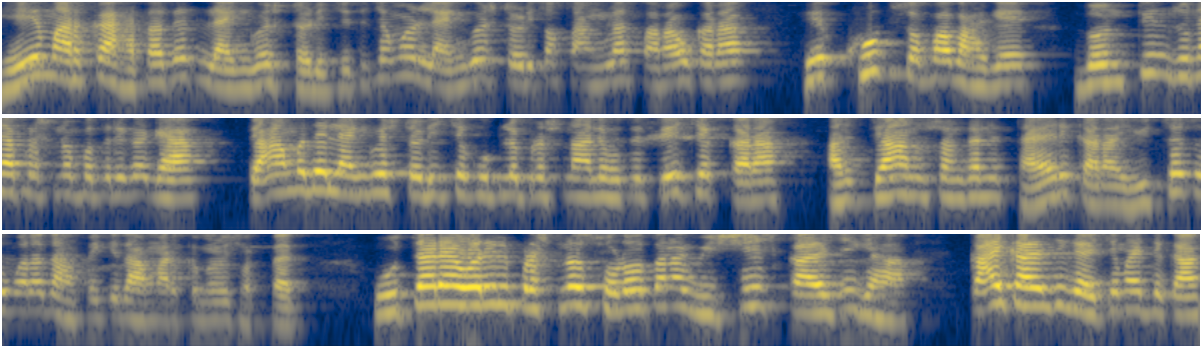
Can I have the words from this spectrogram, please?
हे मार्क हातात आहेत लँग्वेज स्टडीचे त्याच्यामुळे लँग्वेज स्टडीचा चांगला सराव करा. हे खूप सोपा भाग आहे. दोन तीन जुन्या प्रश्नपत्रिका घ्या. त्यामध्ये लँग्वेज स्टडीचे कुठले प्रश्न आले होते ते चेक करा आणि त्या अनुषंगाने तयारी करा. हिचं तुम्हाला दहापैकी दहा मार्क मिळू शकतात. उतार्यावरील प्रश्न सोडवताना विशेष काळजी घ्या. काय काळजी घ्यायची माहिती का?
